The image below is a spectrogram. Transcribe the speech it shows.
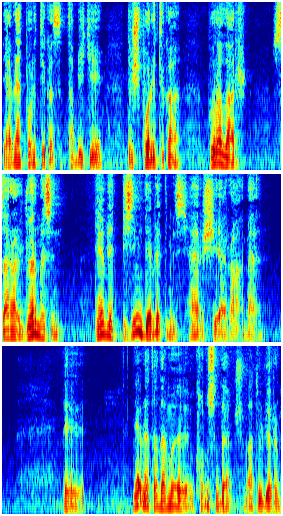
Devlet politikası tabii ki dış politika buralar zarar görmesin. Devlet bizim devletimiz her şeye rağmen. E, devlet adamı konusunda şunu hatırlıyorum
